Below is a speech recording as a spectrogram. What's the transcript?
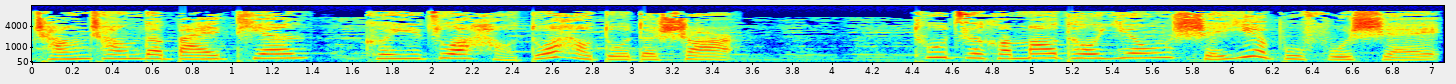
长长的白天可以做好多好多的事儿。兔子和猫头鹰谁也不服谁，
